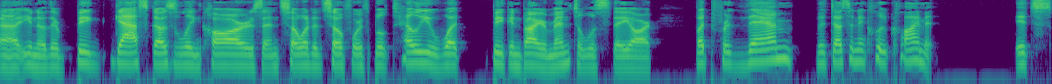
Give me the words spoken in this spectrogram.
uh, you know, their big gas guzzling cars and so on and so forth will tell you what big environmentalists they are. But for them, it doesn't include climate. it's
